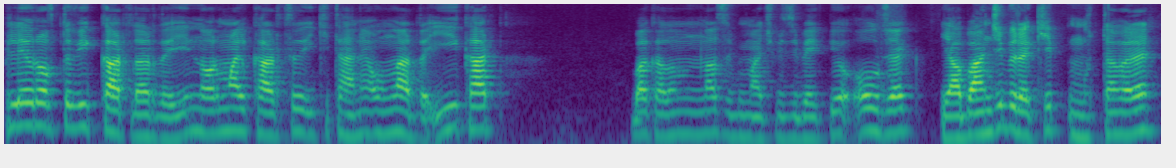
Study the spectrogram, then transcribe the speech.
Player of the Week kartları da iyi. Normal kartı iki tane. Onlar da iyi kart. Bakalım nasıl bir maç bizi bekliyor olacak. Yabancı bir rakip muhtemelen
